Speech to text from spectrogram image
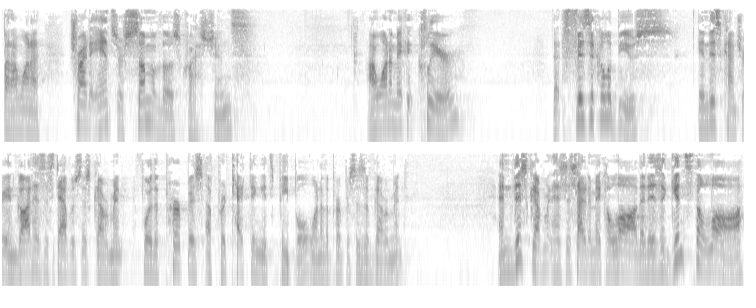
but I want to try to answer some of those questions. I want to make it clear that physical abuse in this country, and God has established this government for the purpose of protecting its people, one of the purposes of government. And this government has decided to make a law that is against the law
